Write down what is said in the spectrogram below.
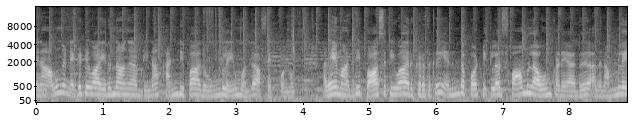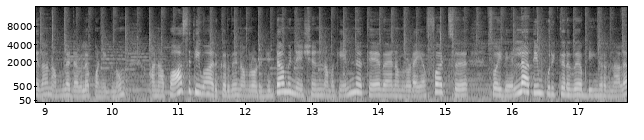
ஏன்னா அவங்க நெகட்டிவாக இருந்தாங்க அப்படின்னா கண்டிப்பாக அது உங்களையும் வந்து அஃபெக்ட் பண்ணும். அதே மாதிரி பாசிட்டிவாக இருக்கிறதுக்கு எந்த பர்டிகுலர் ஃபார்முலாவும் கிடையாது. அதை நம்மளே தான் நம்மளை டெவலப் பண்ணிக்கணும். ஆனால் பாசிட்டிவாக இருக்கிறது நம்மளோட டிட்டர்மினேஷன் நமக்கு என்ன தேவை நம்மளோட எஃபர்ட்ஸு ஸோ இது எல்லாத்தையும் குறிக்கிறது அப்படிங்கிறதுனால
